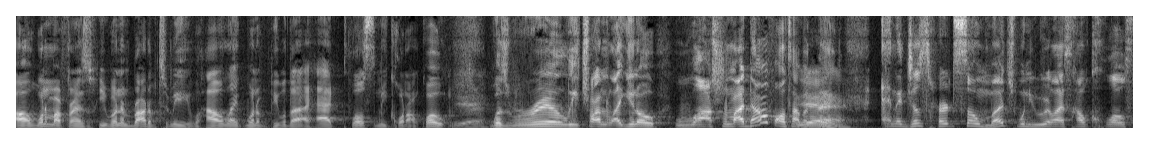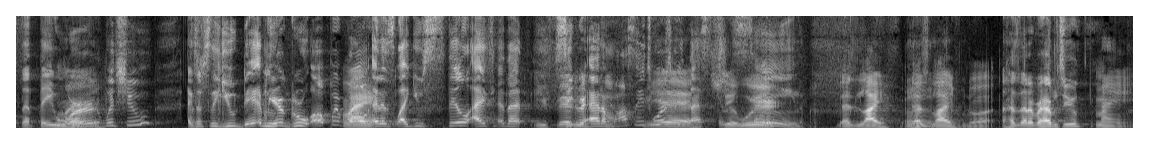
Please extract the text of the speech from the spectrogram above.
Uh, one of my friends he went and brought up to me how like one of the people that I had close to me, quote unquote, Yeah. was really trying to like you know watch for my downfall type Yeah. of thing. And it just hurts so much when you realize how close that they were with you. Especially you damn near grew up with, bro. Right. And it's like you still actually had that You secret me? animosity towards me. That's shit insane. weird. That's life. That's Mm. life, dog. Has that ever happened to you? Man.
